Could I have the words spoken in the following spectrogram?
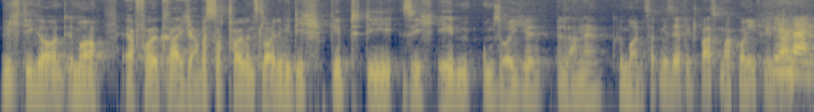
wichtiger und immer erfolgreicher. Aber es ist doch toll, wenn es Leute wie dich gibt, die sich eben um solche Belange kümmern. Es hat mir sehr viel Spaß gemacht, Conny. Vielen, Vielen Dank. Dank.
